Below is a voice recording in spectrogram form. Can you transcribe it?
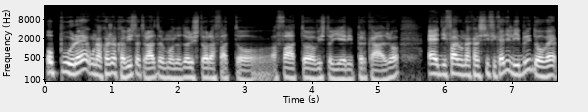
Oppure una cosa che ho visto, tra l'altro il Mondadori Store ha fatto, ha fatto, ho visto ieri per caso, è di fare una classifica di libri dove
